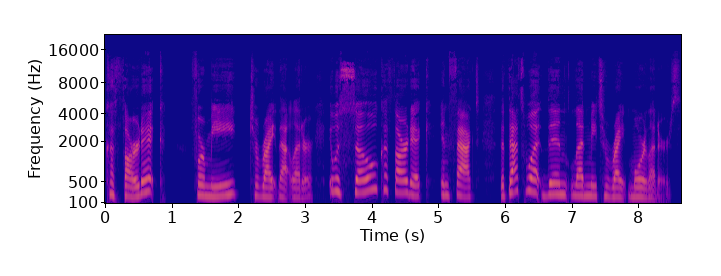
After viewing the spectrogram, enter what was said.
cathartic for me to write that letter. It was so cathartic, in fact, that that's what then led me to write more letters.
